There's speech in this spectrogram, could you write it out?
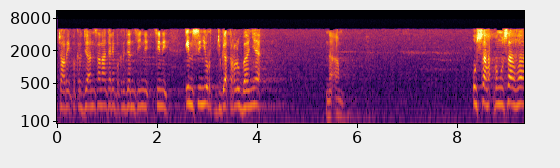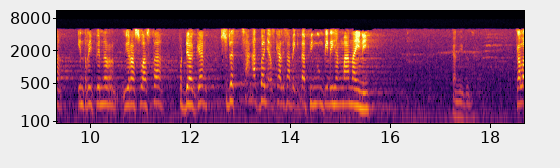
cari pekerjaan sana, cari pekerjaan sini, sini. Insinyur juga terlalu banyak. Naam. Usaha pengusaha, entrepreneur, wira swasta, pedagang sudah sangat banyak sekali sampai kita bingung pilih yang mana ini. Kan itu. Kalau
